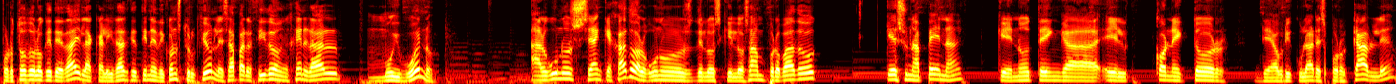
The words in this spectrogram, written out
por todo lo que te da y la calidad que tiene de construcción, les ha parecido en general muy bueno. Algunos se han quejado, algunos de los que los han probado, que es una pena que no tenga el conector de auriculares por cable,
